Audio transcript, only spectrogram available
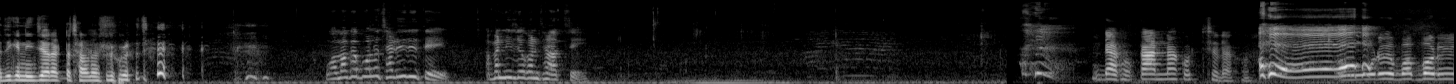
এদিকে নিজে আর একটা ছাড়ানো শুরু করেছে। ও আমাকে বলল ছাড়িয়ে দিতে আবার নিজে ওখানে ছাড়াচ্ছে। দেখো কান্না করছে দেখো। ওরে বাবারে।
